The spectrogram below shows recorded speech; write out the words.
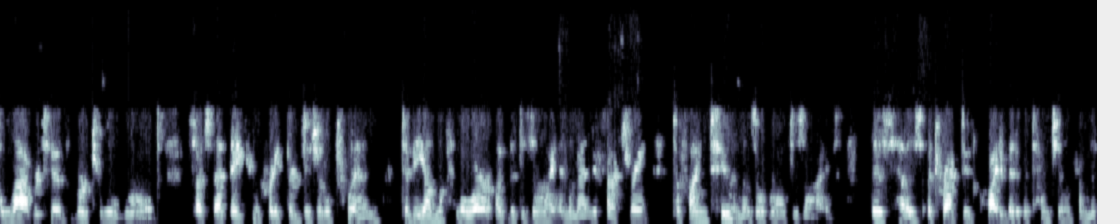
collaborative virtual world such that they can create their digital twin to be on the floor of the design and the manufacturing to fine tune those overall designs. This has attracted quite a bit of attention from the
